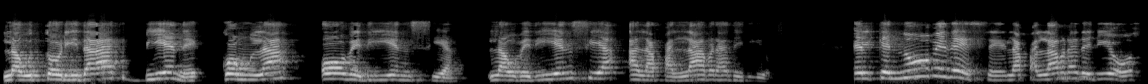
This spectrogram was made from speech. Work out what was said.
La autoridad viene con la obediencia, la obediencia a la palabra de Dios. El que no obedece la palabra de Dios,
